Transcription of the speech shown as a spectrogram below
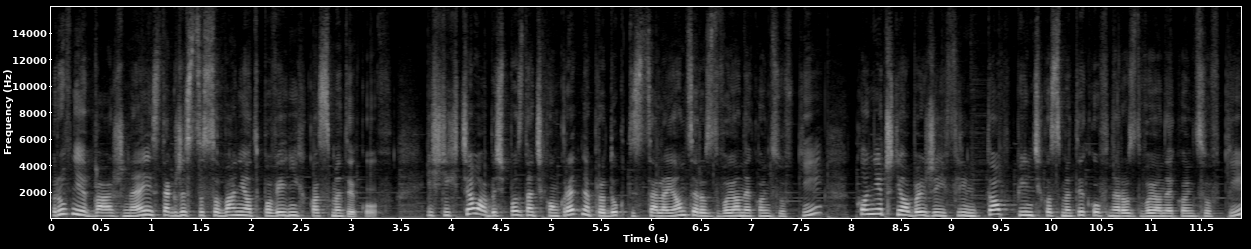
Równie ważne jest także stosowanie odpowiednich kosmetyków. Jeśli chciałabyś poznać konkretne produkty scalające rozdwojone końcówki, koniecznie obejrzyj film Top 5 kosmetyków na rozdwojone końcówki,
